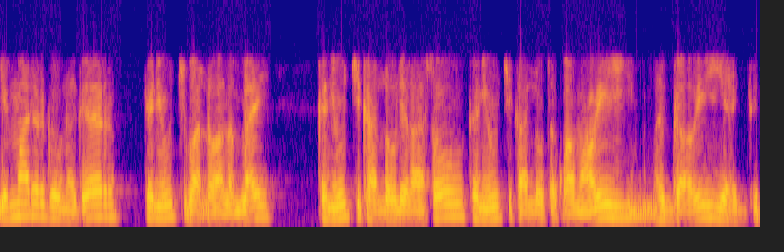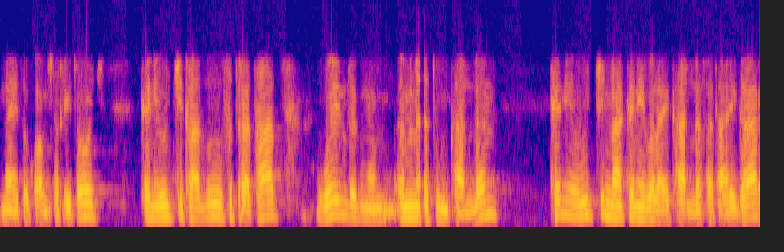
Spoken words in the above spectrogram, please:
የማደርገው ነገር ከኔ ውጭ ባለው ዓለም ላይ ከኔ ውጭ ካለው ሌላ ሰው ከኔ ውጭ ካለው ተቋማዊ ህጋዊ የህግና የተቋም ስሪቶች ከኔ ውጭ ካሉ ፍጥረታት ወይም ደግሞ እምነቱም ካለን ከኔ ውጭ እና ከኔ በላይ ካለ ፈጣሪ ጋር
